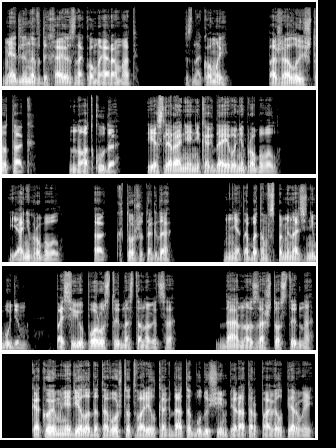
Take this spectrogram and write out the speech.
Медленно вдыхаю знакомый аромат. Знакомый? Пожалуй, что так. Но откуда, если ранее никогда его не пробовал? Я не пробовал. А кто же тогда? Нет, об этом вспоминать не будем. По сию пору стыдно становится. Да, но за что стыдно? Какое мне дело до того, что творил когда-то будущий император Павел I?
